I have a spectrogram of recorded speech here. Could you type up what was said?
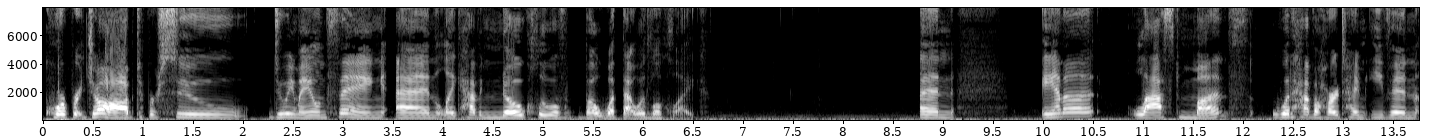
corporate job to pursue doing my own thing and like having no clue of, about what that would look like. And Anna last month would have a hard time even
